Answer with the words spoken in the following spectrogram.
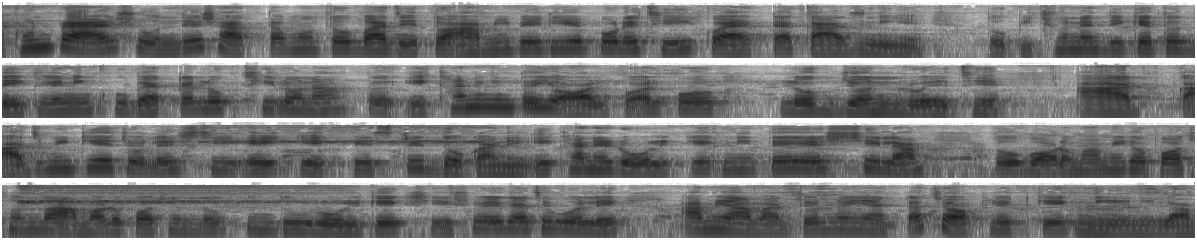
এখন প্রায় সন্ধে সাতটা মতো বাজে, তো আমি বেরিয়ে পড়েছি কয়েকটা কাজ নিয়ে। তো পিছনের দিকে তো দেখলেনি, খুব একটা লোক ছিল না। তো এখানে কিন্তু এই অল্প অল্প লোকজন রয়েছে। আর কাজ মিটিয়ে চলে এসেছি এই কেক পেস্ট্রির দোকানে। এখানে রোল কেক নিতে এসেছিলাম, তো বড় মামিরও পছন্দ, আমারও পছন্দ। কিন্তু রোল কেক শেষ হয়ে গেছে বলে আমি আমার জন্যই একটা চকলেট কেক নিয়ে নিলাম।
